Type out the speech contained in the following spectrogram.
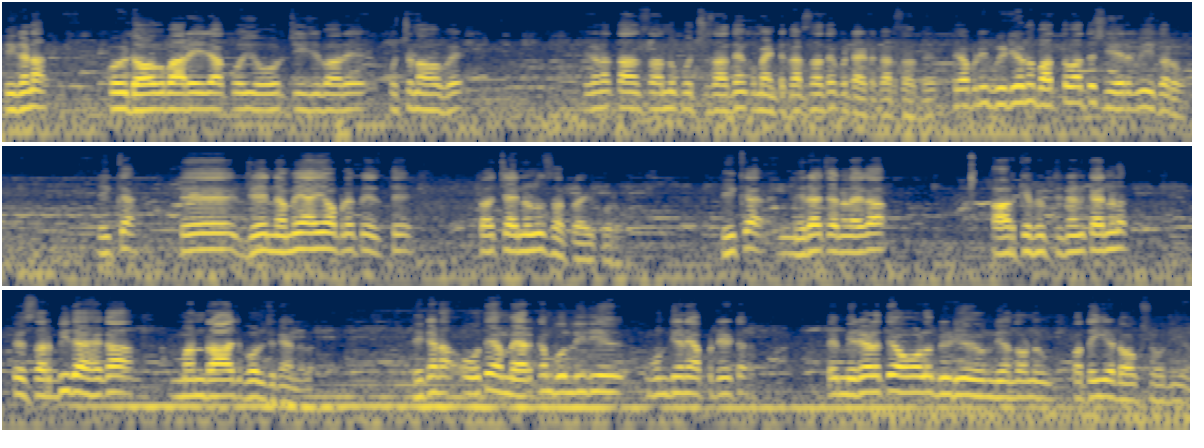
ਠੀਕ ਹੈ ਨਾ? ਕੋਈ ਡੌਗ ਬਾਰੇ ਜਾਂ ਕੋਈ ਹੋਰ ਚੀਜ਼ ਬਾਰੇ ਪੁੱਛਣਾ ਹੋਵੇ, ਠੀਕ ਹੈ ਨਾ? ਤਾਂ ਸਾਨੂੰ ਪੁੱਛ ਸਕਦੇ ਹੋ ਕਮੈਂਟ ਕਰ ਸਕਦੇ ਹੋ ਕੰਟੈਕਟ ਕਰ ਸਕਦੇ ਹੋ। ਤੇ ਆਪਣੀ ਵੀਡੀਓ ਨੂੰ ਵੱਧ ਤੋਂ ਵੱਧ ਸ਼ੇਅਰ ਵੀ ਕਰੋ। ਠੀਕ ਹੈ? ਤੇ ਜੇ ਨਵੇਂ ਆਏ ਹੋ ਆਪਣੇ ਪੇਜ ਤੇ ਤਾਂ ਚੈਨਲ ਨੂੰ ਸਬਸਕ੍ਰਾਈਬ ਕਰੋ। ਠੀਕ ਹੈ? ਮੇਰਾ ਚੈਨਲ ਹੈਗਾ RK59 ਚੈਨਲ ਤੇ ਸਰਬੀ ਦਾ ਹੈਗਾ ਮਨਰਾਜ ਬੁਲਜ ਚੈਨਲ ਠੀਕ ਹੈ ਨਾ? ਉਹ ਤੇ ਅਮਰੀਕਨ ਬੋਲੀ ਦੀ ਹੁੰਦੀਆਂ ਨੇ ਅਪਡੇਟ ਤੇ ਮੇਰੇ ਵਾਲੇ ਤੇ ਆਲ ਵੀਡੀਓ ਹੁੰਦੀਆਂ, ਤੁਹਾਨੂੰ ਪਤਾ ਹੀ ਹੈ ਡੌਗ ਸ਼ੋ ਦੀਆਂ।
